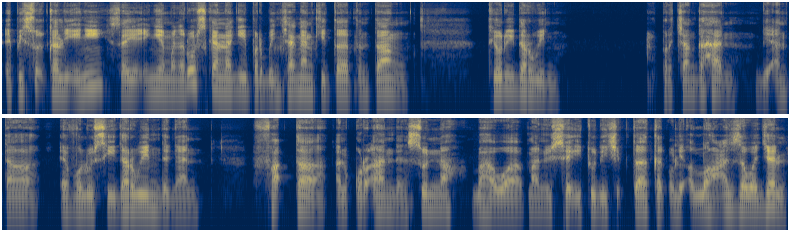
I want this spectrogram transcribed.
episod kali ini saya ingin meneruskan lagi perbincangan kita tentang teori Darwin. Percanggahan di antara evolusi Darwin dengan fakta Al-Quran dan Sunnah bahawa manusia itu diciptakan oleh Allah Azza wa Jal.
